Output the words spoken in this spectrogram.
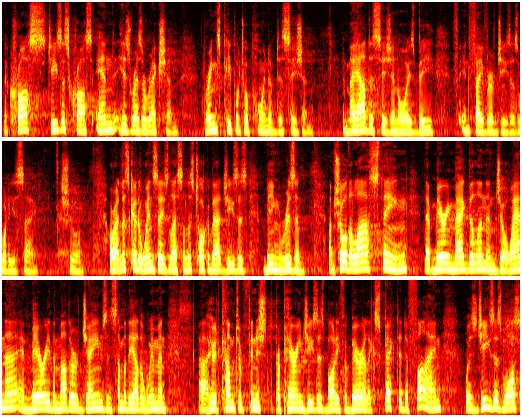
The cross, Jesus' cross, and his resurrection brings people to a point of decision. And may our decision always be in favor of Jesus. What do you say? Sure. All right, let's go to Wednesday's lesson. Let's talk about Jesus being risen. I'm sure the last thing that Mary Magdalene and Joanna and Mary, the mother of James, and some of the other women uh, who had come to finish preparing Jesus' body for burial expected to find was Jesus was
